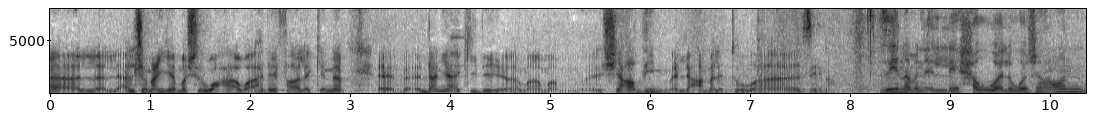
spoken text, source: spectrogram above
ال- الجمعية مشروعها وأهدافها لكن آه، دانيا أكيد آه، ما- ما- شيء عظيم اللي عملته زينة. زينة من اللي حولوا وجعهم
